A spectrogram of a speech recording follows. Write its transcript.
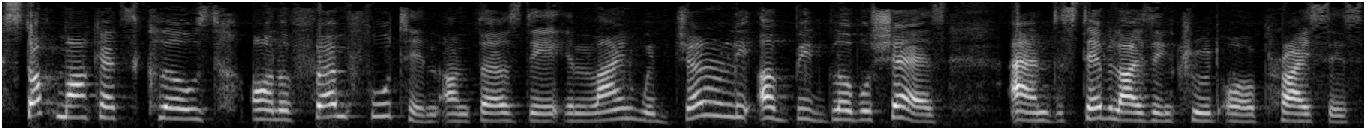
stock markets closed on a firm footing on Thursday in line with generally upbeat global shares and stabilizing crude oil prices.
